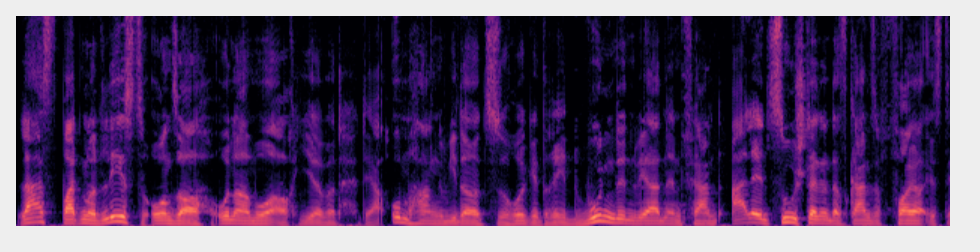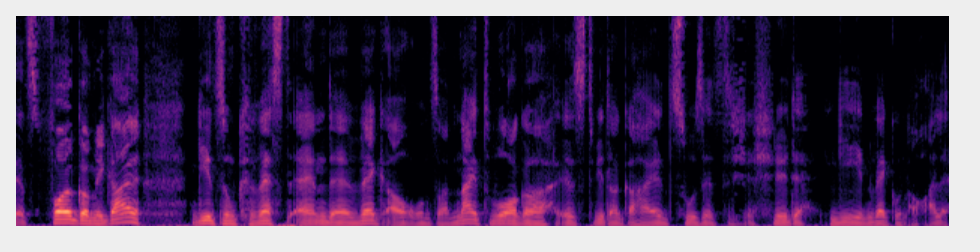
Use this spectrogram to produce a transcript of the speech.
Last but not least, unser Unamor. Auch hier wird der Umhang wieder zurückgedreht. Wunden werden entfernt. Alle Zustände, das ganze Feuer ist jetzt vollkommen egal. Geht zum Questende weg. Auch unser Nightwalker ist wieder geheilt. Zusätzliche Schilde gehen weg und auch alle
